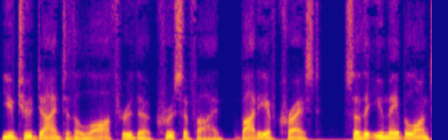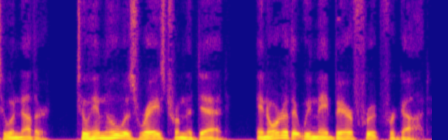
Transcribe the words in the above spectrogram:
you too died to the law through the crucified body of Christ, so that you may belong to another, to him who was raised from the dead, in order that we may bear fruit for God.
